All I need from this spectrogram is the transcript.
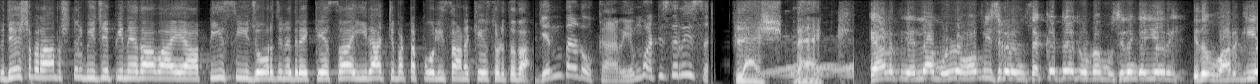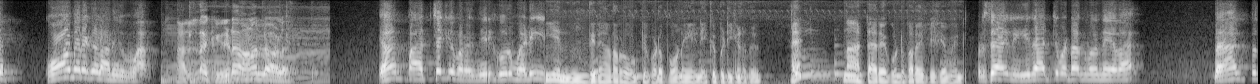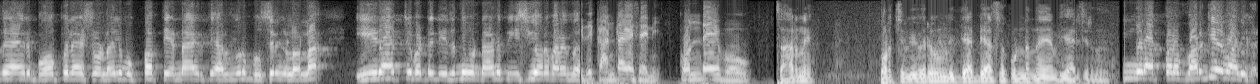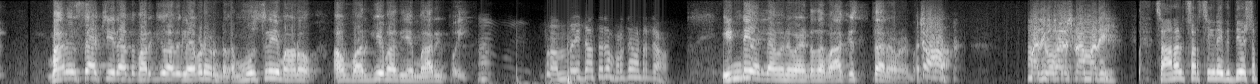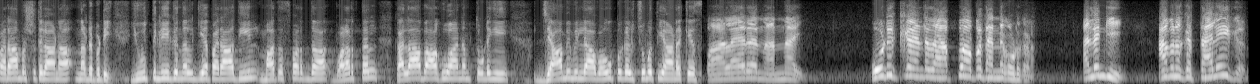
വിദേശ പരാമർശത്തിൽ B J P നേതാവായ പി സി ജോർജിനെതിരെ കേസ് ഈരാറ്റുപട്ട പോലീസാണ് കേസെടുത്തത്. എന്താടോ കാര്യം? വാട്ട് ഇസ് ദ റീസൺ കേരളത്തിലെ എല്ലാ മുഴുവൻ ഓഫീസുകളും സെക്രട്ടേറിയറ്റ് ഉൾപ്പെടെ മുസ്ലിം കയ്യേറി. ഇത് വർഗീയ കോമരകളാണ് ഇവന്മാർ. നല്ല കീടാണല്ലോ ആൾ. ഞാൻ പച്ചയ്ക്ക് പറയുന്നു എനിക്ക് ഒരു മടി. എന്തിനാണ് റോട്ടിൽ കൂടെ പോണ ഏണിയൊക്കെ പിടിക്കണത്? നാട്ടുകാരെ കൊണ്ട് പറയിപ്പിക്കാൻ വേണ്ടി. മനസ്സിലായില്ല? ഈരാറ്റുപെട്ട എന്ന് പറഞ്ഞ ഏതാ? നാൽപ്പതിനായിരം പോപ്പുലേഷൻ ഉള്ളതിൽ മുപ്പത്തി എണ്ണായിരത്തി അറുന്നൂറ് മുസ്ലിങ്ങളുള്ള ഈരാറ്റുപെട്ടിൽ ഇരുന്നു കൊണ്ടാണ് പി സി ഓർ പറയുന്നത്. ഇത് കണ്ടക ശനി കൊണ്ടേ പോവും. സാറിന് കുറച്ച് വിവരവും വിദ്യാഭ്യാസവും ഒക്കെ ഉണ്ടെന്നാണ് ഞാൻ വിചാരിച്ചിരുന്നത്. നിങ്ങളപ്പുറം വർഗീയവാദികൾ. മനസ്സാക്ഷിയില്ലാത്ത വർഗീയവാദികൾ എവിടെ ഉണ്ട്? മുസ്ലിം ആണോ അവൻ വർഗീയവാദിയെ മാറിപ്പോയി. ഇന്ത്യ അല്ല അവന് വേണ്ടത് പാകിസ്ഥാനാണ് വേണ്ടത്. ചാനൽ ചർച്ചയിലെ വിദ്വേഷ പരാമർശത്തിലാണ് നടപടി. യൂത്ത് ലീഗ് നൽകിയ പരാതിയിൽ മതസ്പർദ്ധ വളർത്തൽ കലാപാഹ്വാനം തുടങ്ങി ജാമ്യമില്ലാ വകുപ്പുകൾ ചുമത്തിയാണ് കേസ്. വളരെ നന്നായി. കൊടുക്കേണ്ടത് അപ്പൊ അപ്പൊ തന്നെ കൊടുക്കണം. അല്ലെങ്കിൽ അവനൊക്കെ തലയിൽ കയറും.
